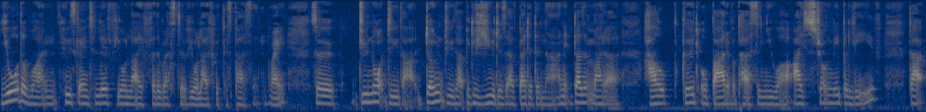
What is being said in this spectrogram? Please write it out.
you're the one who's going to live your life for the rest of your life with this person, right? So do not do that. Don't do that because you deserve better than that. And it doesn't matter how good or bad of a person you are. I strongly believe that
